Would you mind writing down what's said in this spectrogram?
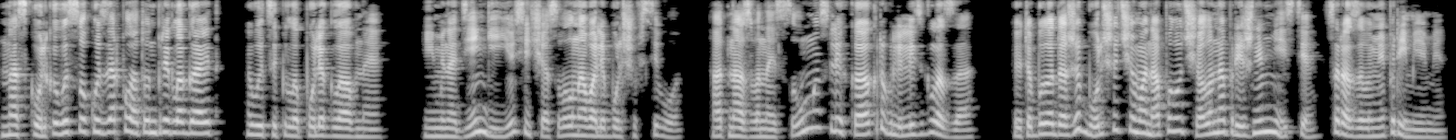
Насколько высокую зарплату он предлагает? Выцепила Поля главное. Именно деньги ее сейчас волновали больше всего. От названной суммы слегка округлились глаза. Это было даже больше, чем она получала на прежнем месте с разовыми премиями.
